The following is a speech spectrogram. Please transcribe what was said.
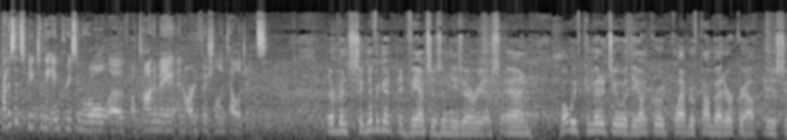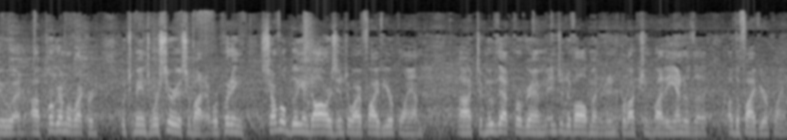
How does it speak to the increasing role of autonomy and artificial intelligence? There have been significant advances in these areas, and what we've committed to with the uncrewed collaborative combat aircraft is to a, a program of record, which means we're serious about it. We're putting several billion dollars into our five-year plan uh, to move that program into development and into production by the end of the of the five-year plan.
